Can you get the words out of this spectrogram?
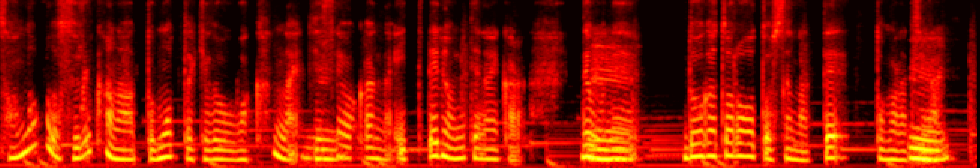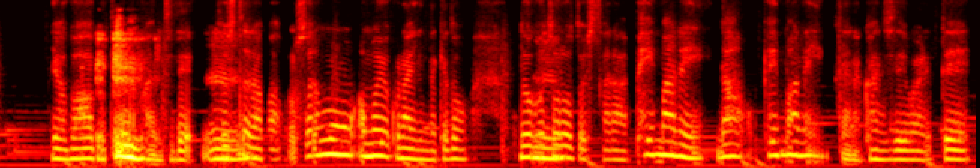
そんなことするかなと思ったけど、わかんない。実際わかんない。言ってるの見てないから。でもね、動画撮ろうとしたんだって、友達が。うんやばーみたいな感じで。うんそしたら、まあ、それもあんま良くないんだけど、動画撮ろうとしたら、pay money, now, pay money みたいな感じで言われて、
